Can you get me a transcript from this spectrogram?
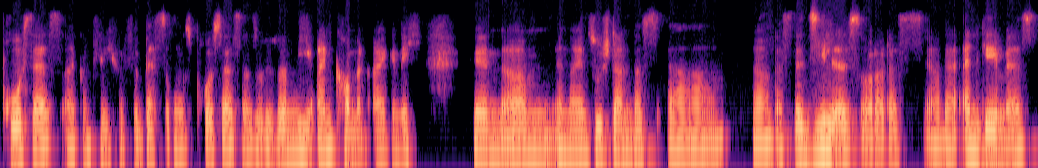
Prozess, ein kontinuierlicher Verbesserungsprozess. Also wir werden nie einkommen eigentlich in, ähm, in einen Zustand, dass, äh, ja, dass der Ziel ist oder dass ja, der Endgame ist.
